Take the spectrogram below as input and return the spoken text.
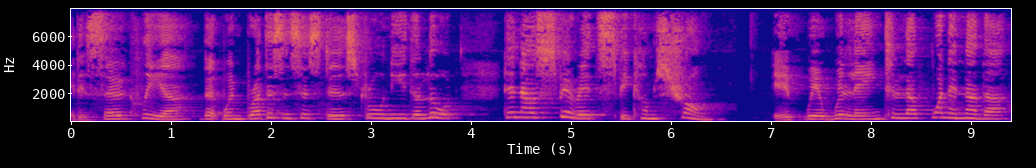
It is so clear that when brothers and sisters draw near the Lord, then our spirits become strong. If we're willing to love one another,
